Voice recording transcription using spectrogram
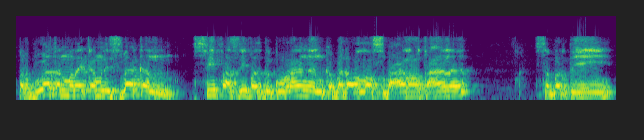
perbuatan mereka menisbahkan sifat-sifat kekurangan kepada Allah Subhanahu wa taala. Seperti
